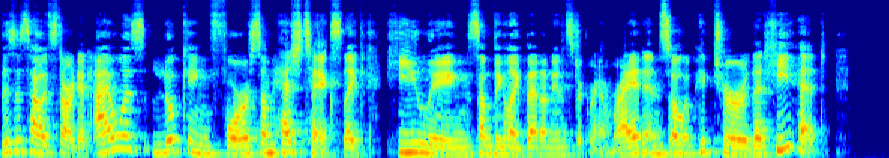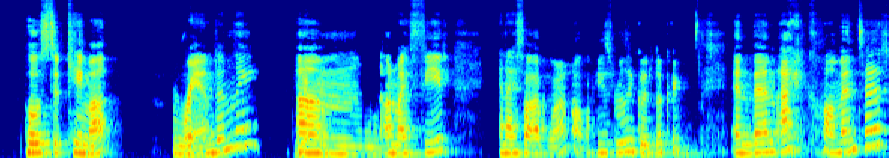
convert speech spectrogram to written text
this is how it started. I was looking for some hashtags like healing something like that on instagram right? And so a picture that he had posted came up randomly Yeah. um on my feed and i thought wow he's really good looking. And then i commented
